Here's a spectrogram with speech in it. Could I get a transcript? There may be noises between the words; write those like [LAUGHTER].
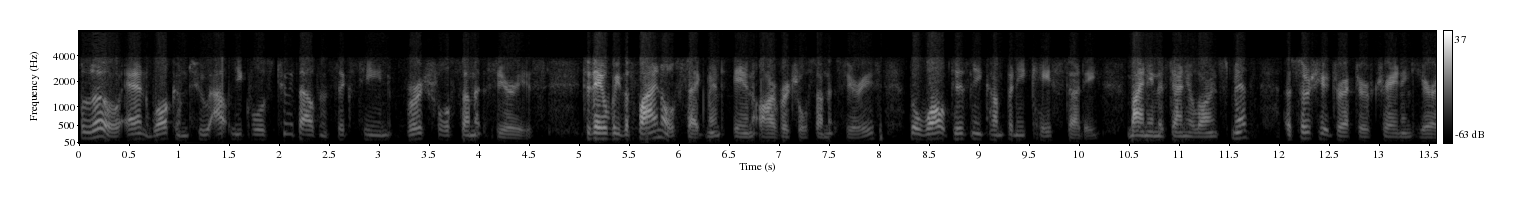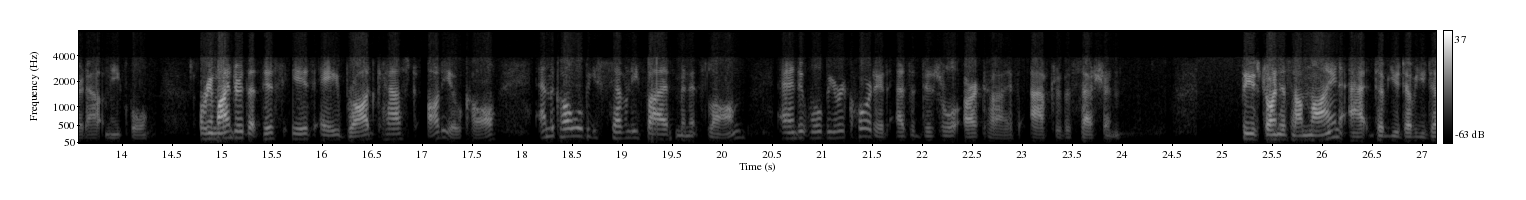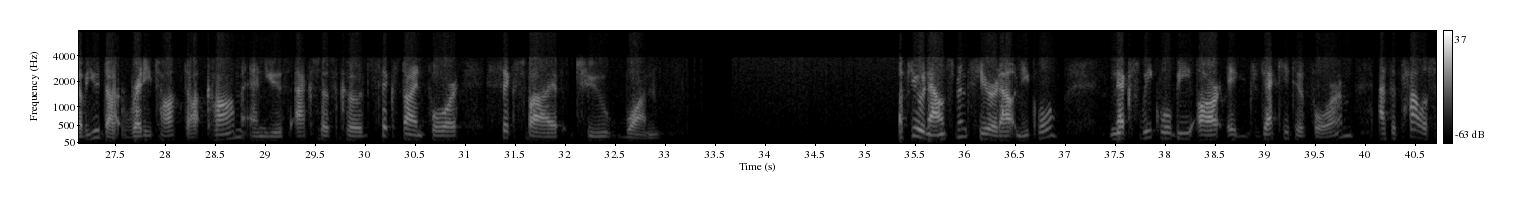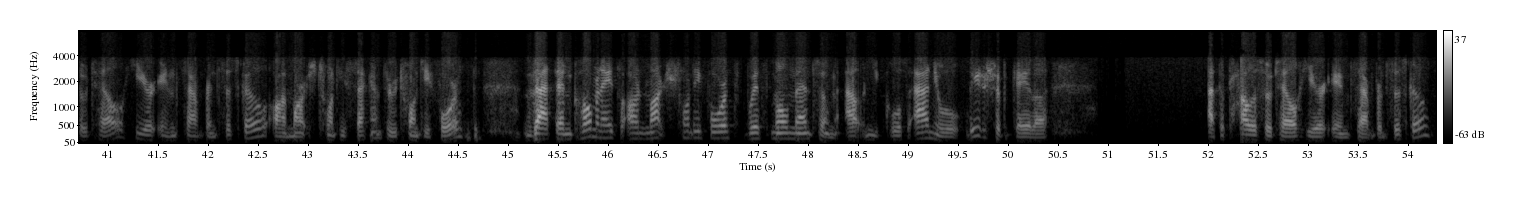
Hello, and welcome to Out and Equal's 2016 Virtual Summit Series. Today will be the final segment in our Virtual Summit Series, the Walt Disney Company Case Study. My name is Daniel Lawrence Smith, Associate Director of Training here at Out and Equal. A reminder that this is a broadcast audio call, and the call will be 75 minutes long, and it will be recorded as a digital archive after the session. Please join us online at www.readytalk.com and use access code 6946521. A few announcements here at Out and Equal. Next week will be our executive forum at the Palace Hotel here in San Francisco on March 22nd through 24th. That then culminates on March 24th with Momentum, Out and Equal's annual leadership gala at the Palace Hotel here in San Francisco.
